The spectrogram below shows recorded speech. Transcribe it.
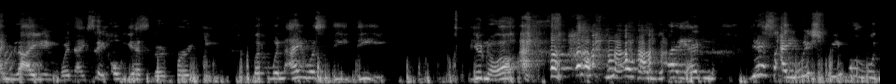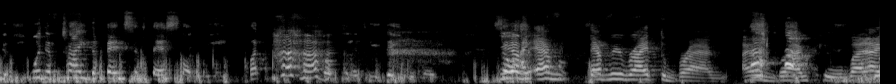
I'm lying when I say, oh yes, they're perky. But when I was DD, you know, now I lie. And yes, I wish people would would have tried the pencil test on me, but didn't. you have I- every, every right to brag. I would brag too, but I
